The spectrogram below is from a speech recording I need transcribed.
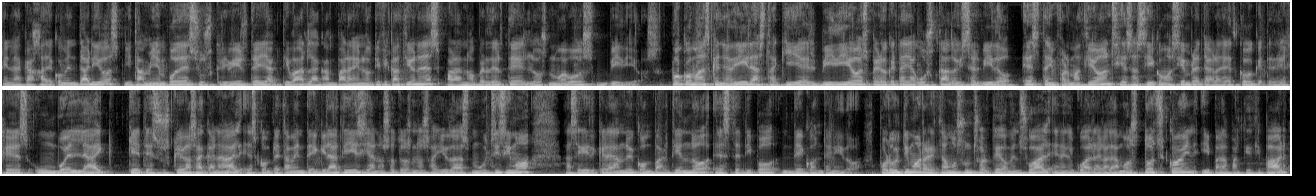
en la caja de comentarios y también puedes suscribirte y activar la campana de notificaciones para no perderte los nuevos vídeos. Poco más que añadir, hasta aquí el vídeo, espero que te haya gustado y servido esta información, si es así como siempre te agradezco que te dejes un buen like, que te suscribas al canal, es completamente gratis y a nosotros nos ayudas muchísimo a seguir creando y compartiendo este de contenido. Por último, realizamos un sorteo mensual en el cual regalamos Dogecoin y para participar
